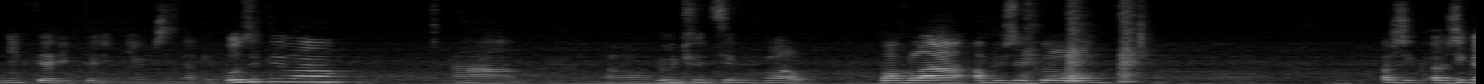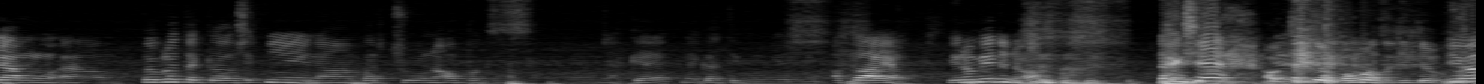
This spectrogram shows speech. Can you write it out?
některý, který měl říct nějaké pozitiva a uh, vyučující vyvolal Pavla, aby řekl uh, a, řík, a říká mu, uh, Pavle, tak uh, řekni na Barču naopak z, nějaké negativum jedno. A Pája, jenom jedno. Takže a on ti chtěl pomoct, on ti chtěl pomoct. Jo,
